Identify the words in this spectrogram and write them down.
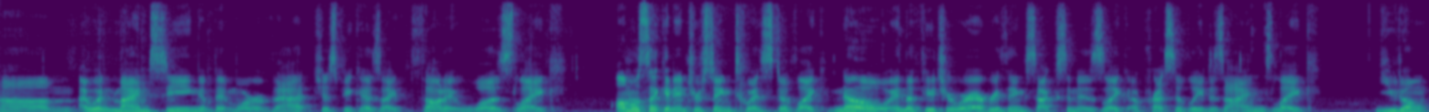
Um, I wouldn't mind seeing a bit more of that, just because I thought it was like almost like an interesting twist of like, no, in the future where everything sucks and is like oppressively designed, like you don't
